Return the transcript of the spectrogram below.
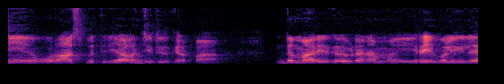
நீ ஒரு ஆஸ்பத்திரியாக அலைஞ்சிட்டு இருக்கிறப்பா? இந்த மாதிரி இருக்கிறத விட நம்ம இறை வழியில்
